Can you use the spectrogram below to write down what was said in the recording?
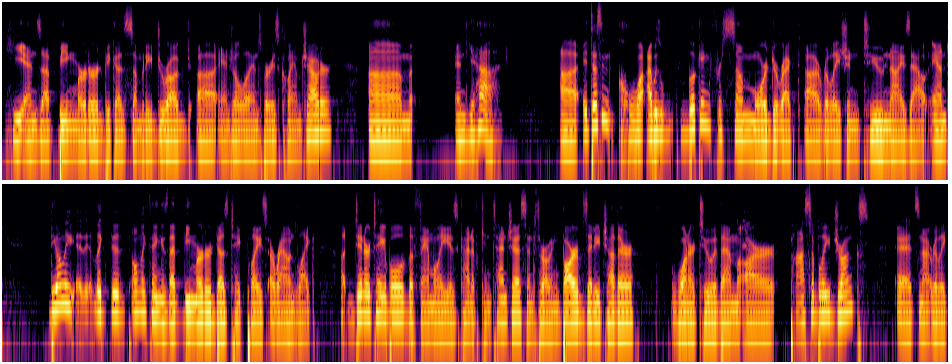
he ends up being murdered because somebody drugged uh, Angela Lansbury's clam chowder. Um, and yeah, uh, it doesn't quite. I was looking for some more direct uh, relation to Knives Out, and the only like the only thing is that the murder does take place around like a dinner table. The family is kind of contentious and throwing barbs at each other. One or two of them are possibly drunks. It's not really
